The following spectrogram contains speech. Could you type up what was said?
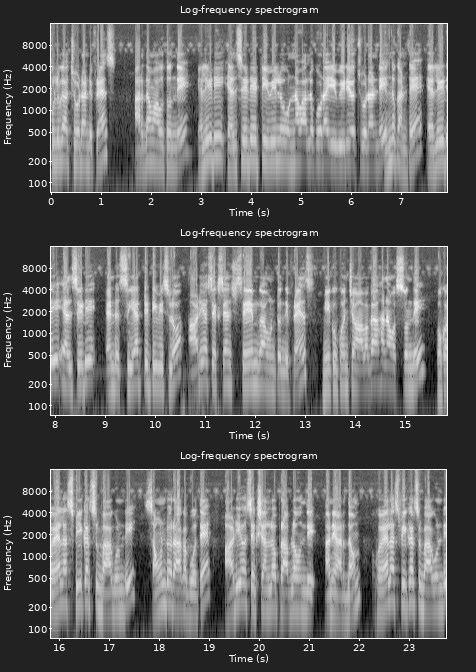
ఫుల్గా చూడండి ఫ్రెండ్స్ అర్థం అవుతుంది ఎల్ఈడి ఎల్సిడి టీవీలు ఉన్న వాళ్ళు కూడా ఈ వీడియో చూడండి. ఎందుకంటే ఎల్ఈడి ఎల్సిడి అండ్ సిఆర్టీ టీవీస్లో ఆడియో సెక్షన్ సేమ్గా ఉంటుంది ఫ్రెండ్స్. మీకు కొంచెం అవగాహన వస్తుంది. ఒకవేళ స్పీకర్స్ బాగుండి సౌండ్ రాకపోతే ఆడియో సెక్షన్లో ప్రాబ్లం ఉంది అని అర్థం. ఒకవేళ స్పీకర్స్ బాగుండి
